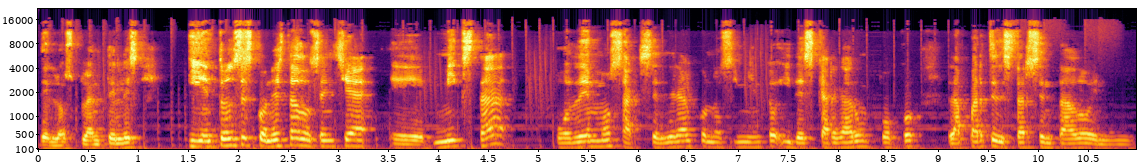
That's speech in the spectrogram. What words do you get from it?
de los planteles y entonces con esta docencia eh, mixta podemos acceder al conocimiento y descargar un poco la parte de estar sentado en,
